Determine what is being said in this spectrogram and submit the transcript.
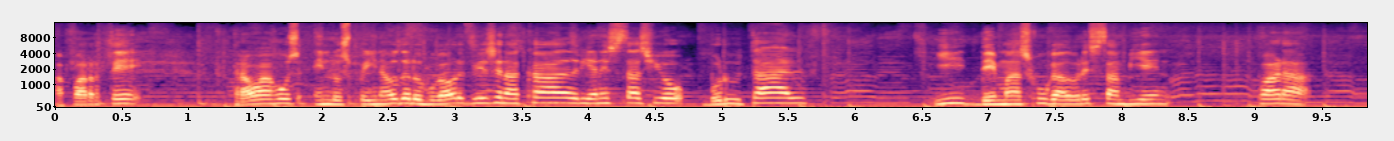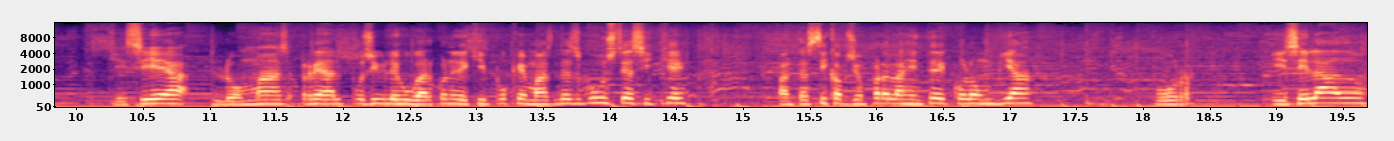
Aparte, trabajos en los peinados de los jugadores. Fíjense acá, Adrián Estacio, brutal y demás jugadores también para que sea lo más real posible jugar con el equipo que más les guste. Así que fantástica opción para la gente de Colombia por ese lado.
